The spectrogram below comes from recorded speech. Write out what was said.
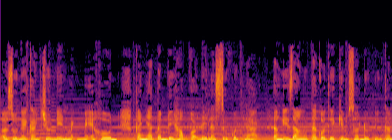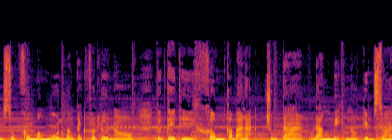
à, rồi ngày càng trở nên mạnh mẽ hơn. Các nhà tâm lý học gọi đây là sự khuếch đại. Ta nghĩ rằng ta có thể kiểm soát được những cảm xúc không mong muốn bằng cách phớt lờ nó. Thực tế thì không các bạn ạ, chúng ta đang bị nó kiểm soát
